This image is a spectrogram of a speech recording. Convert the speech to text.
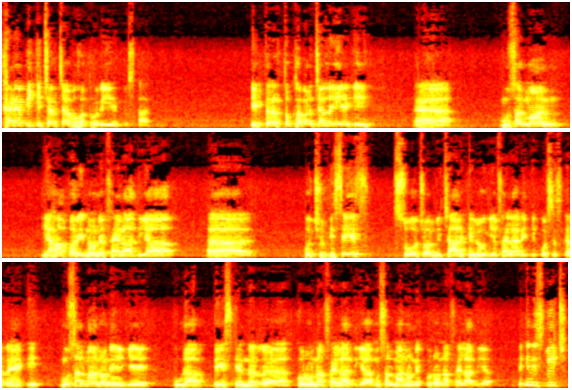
थेरेपी की चर्चा बहुत हो रही है हिंदुस्तान में। एक तरफ़ तो खबर चल रही है कि मुसलमान यहाँ पर इन्होंने फैला दिया आ, कुछ विशेष सोच और विचार के लोग ये फैलाने की कोशिश कर रहे हैं कि मुसलमानों ने ये पूरा देश के अंदर कोरोना फैला दिया, मुसलमानों ने कोरोना फैला दिया। लेकिन इस बीच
